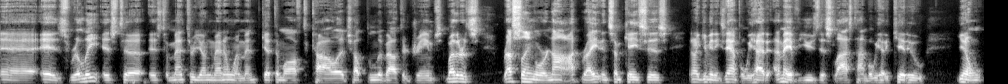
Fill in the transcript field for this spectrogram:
uh, is really is to is to mentor young men and women, get them off to college, help them live out their dreams, whether it's wrestling or not. Right? In some cases, and I'll give you an example. We had I may have used this last time, but we had a kid who, you know,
